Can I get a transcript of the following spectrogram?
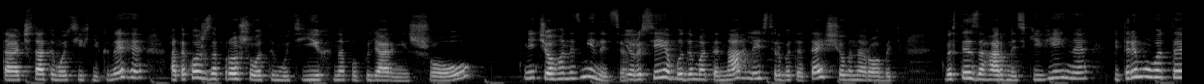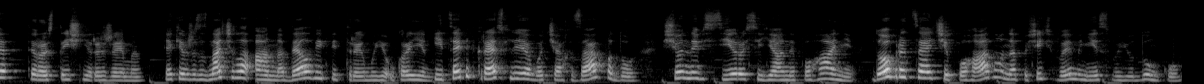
та читатимуть їхні книги, а також запрошуватимуть їх на популярні шоу. Нічого не зміниться, і Росія буде мати наглість робити те, що вона робить: вести загарбницькі війни, підтримувати терористичні режими. Як я вже зазначила, Анна Делві підтримує Україну, і це підкреслює в очах заходу, що не всі росіяни погані. Добре це чи погано? Напишіть ви мені свою думку.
